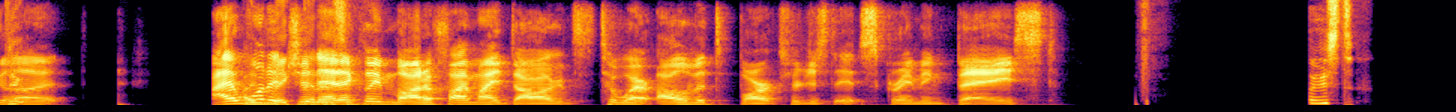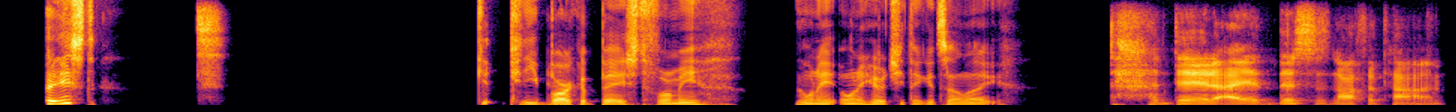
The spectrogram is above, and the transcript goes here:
God. I want to make that as a- genetically modify my dogs to where all of its barks are just it screaming based. Based, based. C- Can you bark a based for me? I want to. I want to hear what you think it sounds like. Dude, I this is not the time.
